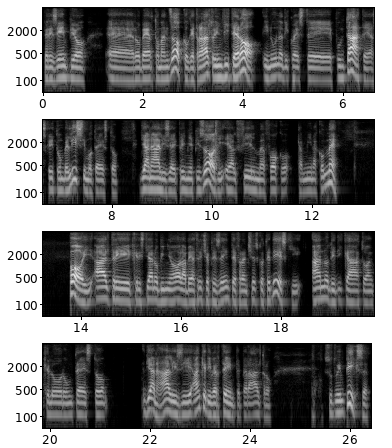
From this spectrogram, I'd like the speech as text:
per esempio eh, Roberto Manzocco, che tra l'altro inviterò in una di queste puntate, ha scritto un bellissimo testo di analisi ai primi episodi e al film Fuoco cammina con me. Poi altri, Cristiano Bignola, Beatrice Pesente e Francesco Tedeschi, hanno dedicato anche loro un testo di analisi, anche divertente peraltro, su Twin Peaks.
